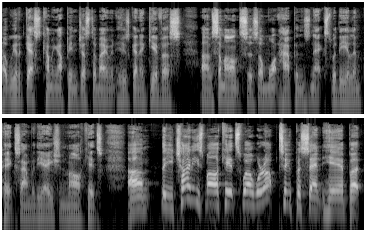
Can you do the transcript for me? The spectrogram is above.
Uh, we've got a guest coming up in just a moment who's going to give us um, some answers on what happens next with the Olympics and with the Asian markets. Um, the Chinese markets, well, we're up 2% here, but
